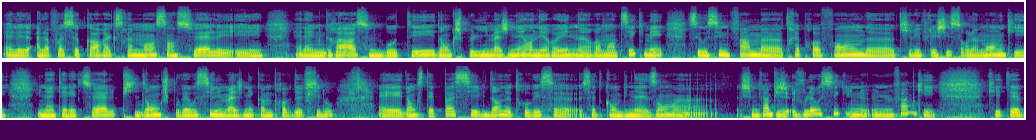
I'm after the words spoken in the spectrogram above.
elle a à la fois ce corps extrêmement sensuel et, et elle a une grâce, une beauté. Donc, je peux l'imaginer en héroïne romantique, mais c'est aussi une femme euh, très profonde euh, qui réfléchit sur le monde, qui est une intellectuelle. Puis donc, je pouvais aussi l'imaginer comme prof de philo. Et donc, c'était pas si évident de trouver ce, cette combinaison euh, chez une femme. Puis je voulais aussi une, une femme qui, qui était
